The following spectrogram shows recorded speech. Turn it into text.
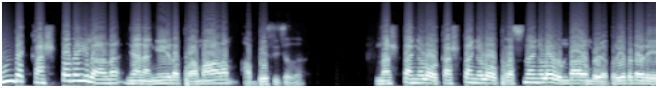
എന്റെ കഷ്ടതയിലാണ് ഞാൻ അങ്ങയുടെ പ്രമാണം അഭ്യസിച്ചത്. നഷ്ടങ്ങളോ കഷ്ടങ്ങളോ പ്രശ്നങ്ങളോ ഉണ്ടാകുമ്പോൾ പ്രിയപ്പെട്ടവരെ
